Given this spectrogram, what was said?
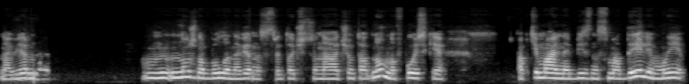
Наверное, mm-hmm. нужно было, наверное, сосредоточиться на чем-то одном, но в поиске оптимальной бизнес-модели мы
